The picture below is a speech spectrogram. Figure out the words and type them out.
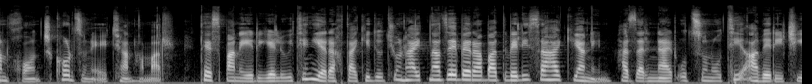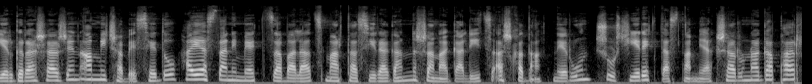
անխոնջ կորձունեության համար Տեսպաներ ելույթին երախտագիտություն հայտնած է Վերաբատվելի Սահակյանին 1988-ի ավերիչ երկրաշարժեն անմիջապես հետո Հայաստանի մեջ ծավալած մարդասիրական նշանակալից աշխատանքներուն շուրջ 3 տասնամյակ շարունակապար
